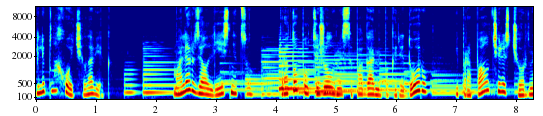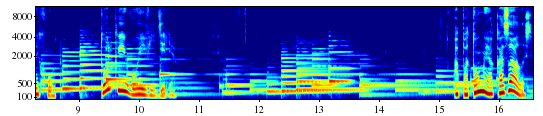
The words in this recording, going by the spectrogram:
или плохой человек. Маляр взял лестницу, протопал тяжелыми сапогами по коридору и пропал через черный ход. Только его и видели. А потом и оказалось,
